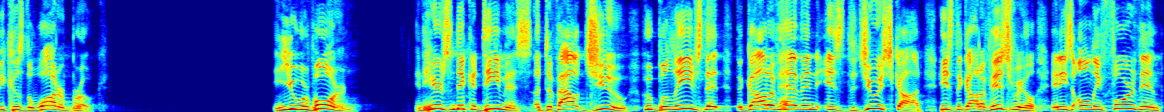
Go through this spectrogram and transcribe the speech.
because the water broke. And you were born. And here's Nicodemus, a devout Jew who believes that the God of heaven is the Jewish God. He's the God of Israel, and he's only for them,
